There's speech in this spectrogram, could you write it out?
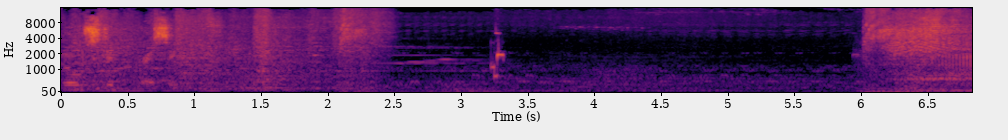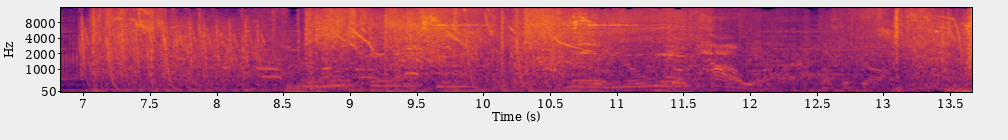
Most impressive. You know the power of the dark.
